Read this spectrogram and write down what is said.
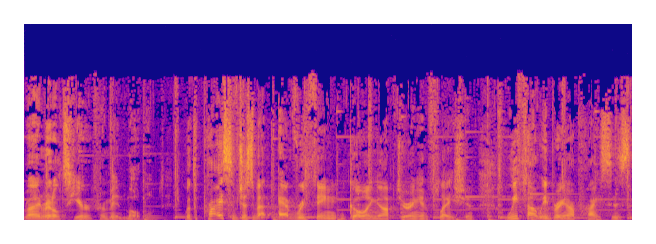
Ryan Reynolds here from Mint Mobile. With the price of just about everything going up during inflation, we thought we'd bring our prices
